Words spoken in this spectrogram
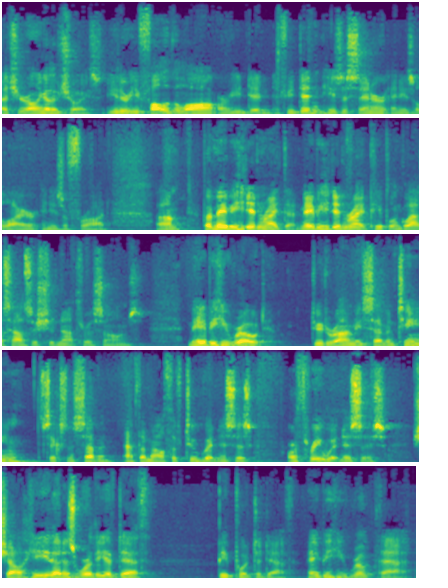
That's your only other choice. Either he followed the law or he didn't. If he didn't, he's a sinner and he's a liar and he's a fraud. Um, but maybe he didn't write that. Maybe he didn't write people in glass houses should not throw stones. Maybe he wrote Deuteronomy 17, 6 and 7. At the mouth of two witnesses or three witnesses shall he that is worthy of death be put to death. Maybe he wrote that.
